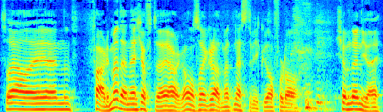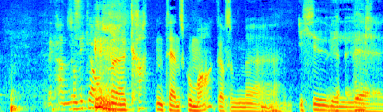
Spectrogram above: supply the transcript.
Så jeg er ferdig med den jeg kjøpte i helga, og så jeg gleder meg til neste uke, da, for da kommer det en ny ei. Det handler sikkert om eh, katten til en skomaker som eh, ikke vil eh,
